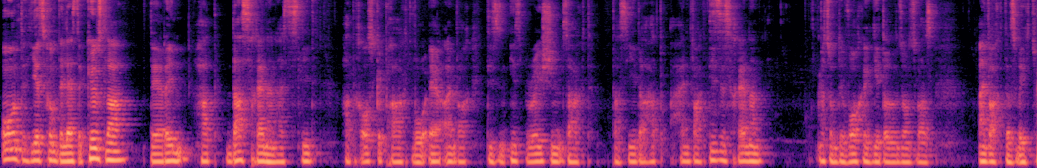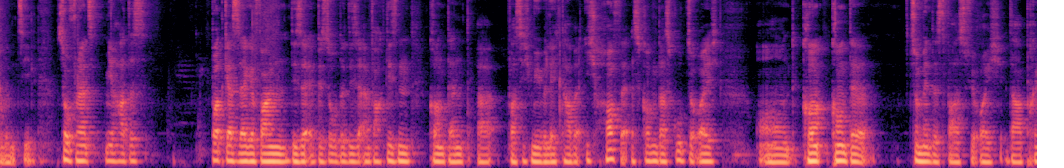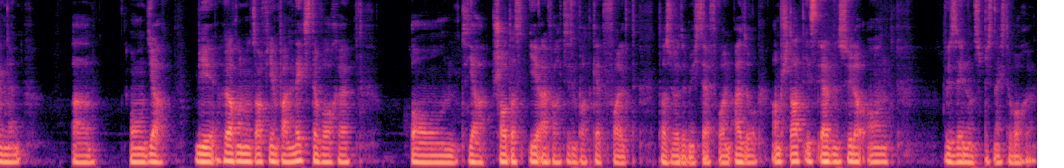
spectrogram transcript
Und jetzt kommt der letzte Künstler, der Rin hat das Rennen, heißt das Lied, hat rausgebracht, wo er einfach diesen Inspiration sagt, dass jeder hat einfach dieses Rennen was um die Woche geht oder sonst was. Einfach das Weg zu dem Ziel. So, Friends, mir hat das Podcast sehr gefallen, diese Episode, diese einfach diesen Content, äh, was ich mir überlegt habe. Ich hoffe, es kommt das gut zu euch und ko konnte zumindest was für euch da bringen. Äh, und ja, Wir hören uns auf jeden Fall nächste Woche. Und ja, schaut, dass ihr einfach diesem Podcast folgt. Das würde mich sehr freuen. Also am Start ist Erwin Süler und wir sehen uns bis nächste Woche.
